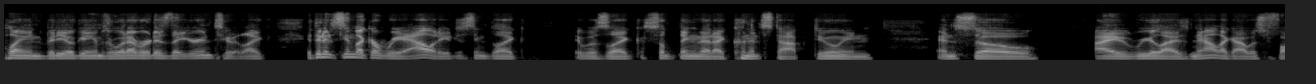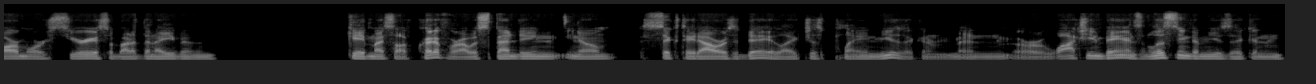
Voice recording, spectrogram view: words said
playing video games or whatever it is that you're into. Like it didn't seem like a reality. It just seemed like it was like something that I couldn't stop doing. And so I realized now like I was far more serious about it than I even gave myself credit for. I was spending, you know, six to eight hours a day, like just playing music and, and or watching bands and listening to music and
